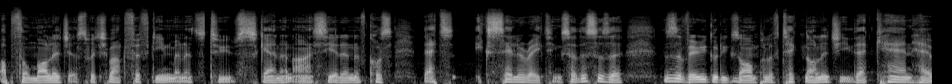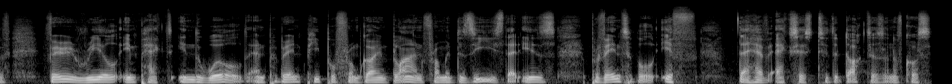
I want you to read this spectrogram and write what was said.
ophthalmologist, which about 15 minutes to scan an eye, see it, and of course that's accelerating. So this is a this is a very good example of technology that can have very real impact in the world and prevent people from going blind from a disease that is preventable if they have access to the doctors. And of course,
